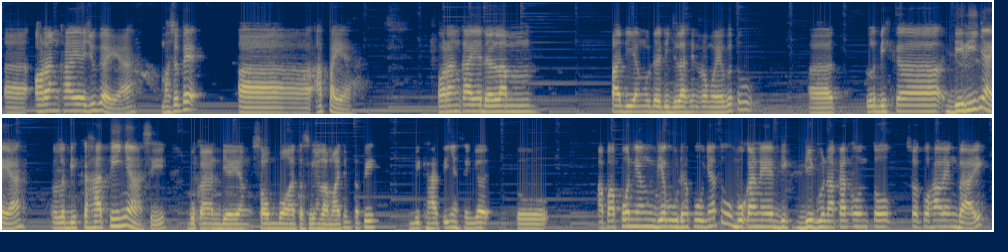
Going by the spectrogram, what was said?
uh, orang kaya juga ya. Maksudnya uh, apa ya? Orang kaya dalam tadi yang udah dijelasin Romo Yogo tuh uh, lebih ke dirinya ya, lebih ke hatinya sih. Bukan dia yang sombong atau segala macam tapi lebih ke hatinya sehingga itu apa pun yang dia udah punya tuh bukannya digunakan untuk suatu hal yang baik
